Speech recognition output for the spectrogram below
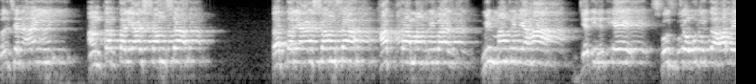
বলছেন আই আন্তাতালি আশ-শামসা তাতালি আশ-শামসা হাত্তা মাগরিবা মিন মাগরিবিহা যেদিনকে সূর্য উদিত হবে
